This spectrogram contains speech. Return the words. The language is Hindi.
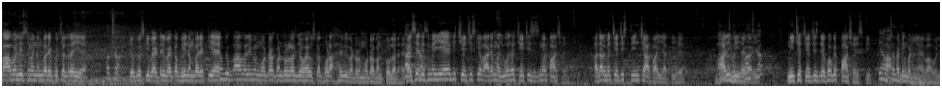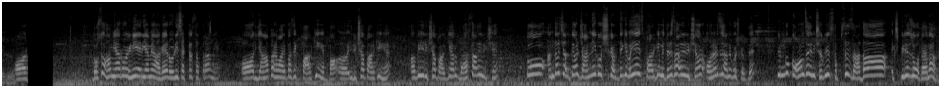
बाहुबली इस समय नंबर एक पे चल रही है। अच्छा। क्योंकि उसकी बैटरी बैकअप भी नंबर एक की है। क्योंकि बाहुबली में मोटर कंट्रोलर जो है उसका थोड़ा हैवी मोटर कंट्रोलर है। हैसियत इसमें ये है कि चेंचिस के बारे में मज़बूत है चेंचिस इसमें पाँच है। अदर में चेंचिस तीन चार पाई जाती है। भारी भी है गाड़ी। नीचे चेंचिस देखोगे पाँच है इसकी। हाँ कटिंग बढ़िया है बाहुबली की और दोस्तों हम यहाँ रोहिणी एरिया में आ गए रोहिणी सेक्टर सत्रह में। और यहाँ पर हमारे पास एक पार्किंग है ई रिक्शा पार्किंग है। अभी रिक्शा पार्किंग यहाँ पे बहुत सारे रिक्शे हैं। तो अंदर चलते हैं और जानने की कोशिश करते हैं कि भैया इस पार्किंग में इतने सारे रिक्शे और ऑनर से जानने की कोशिश करते हैं कि उनको कौन सा रिक्शा क्योंकि सबसे ज़्यादा एक्सपीरियंस जो होता है ना,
